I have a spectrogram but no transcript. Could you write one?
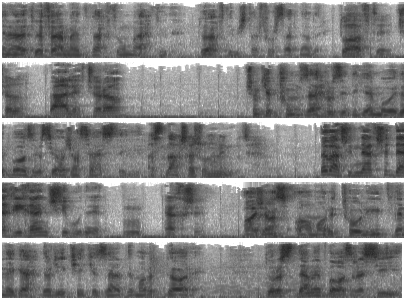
عنایت بفرمایید. وقت اون محدوده. دو هفته بیشتر فرصت نداریم دو هفته؟ چرا؟ بله چرا؟ چون که 15 روز دیگه موعد بازرسی آژانس هسته‌ای. از نقشش همین بوده. ببخشید نقشه دقیقا چی بوده؟ نقشه آژانس آمار تولید و نگهداری کیک زرد ما رو داره. درست دم بازرسی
